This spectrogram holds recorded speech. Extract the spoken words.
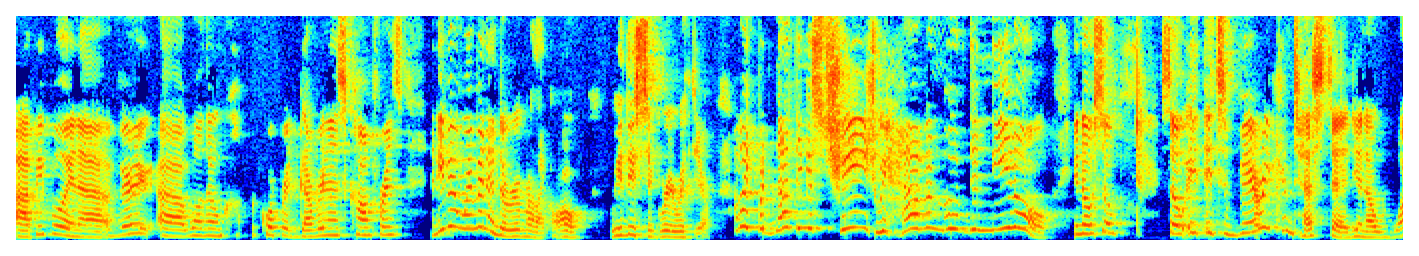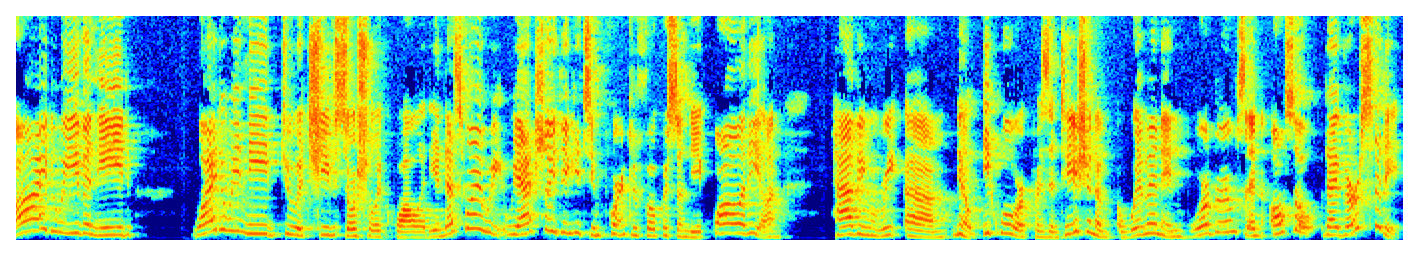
uh, people in a, a very uh, well-known co- corporate governance conference, and even women in the room are like, "Oh, we disagree with you." I'm like, "But nothing has changed. We haven't moved the needle." You know, so so it, it's very contested. You know, why do we even need? Why do we need to achieve social equality? And that's why we, we actually think it's important to focus on the equality, on having re, um, you know equal representation of women in boardrooms, and also diversity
